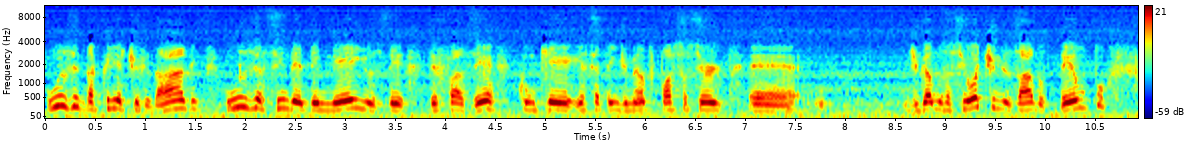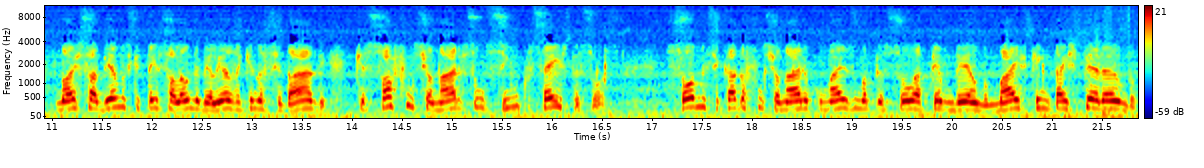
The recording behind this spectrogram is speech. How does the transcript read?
use da criatividade, use assim de, de meios de, de fazer com que esse atendimento possa ser, é, digamos assim, otimizado o tempo. Nós sabemos que tem salão de beleza aqui na cidade que só funcionários são cinco, seis pessoas some-se cada funcionário com mais uma pessoa atendendo, mais quem está esperando.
